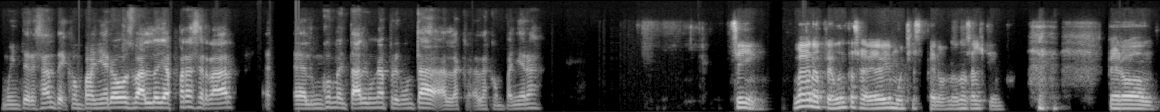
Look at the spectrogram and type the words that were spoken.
muy interesante. Compañero Osvaldo, ya para cerrar, ¿algún comentario, alguna pregunta a la, a la compañera? Sí, bueno, preguntas había muchas, pero no nos da el tiempo. pero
